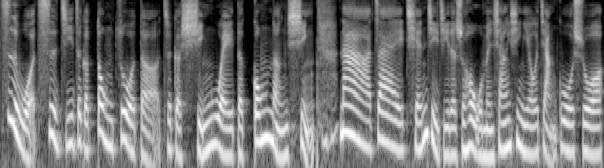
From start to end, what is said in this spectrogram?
自我刺激这个动作的这个行为的功能性。嗯。那在前几集的时候，我们相信也有讲过说，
